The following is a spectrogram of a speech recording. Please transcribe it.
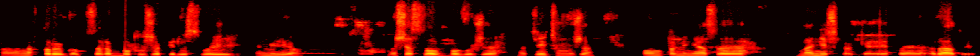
э, на второй год заработал уже первый свой миллион. Ну, сейчас, слава богу, уже на третьем уже он поменялся на несколько, это радует.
